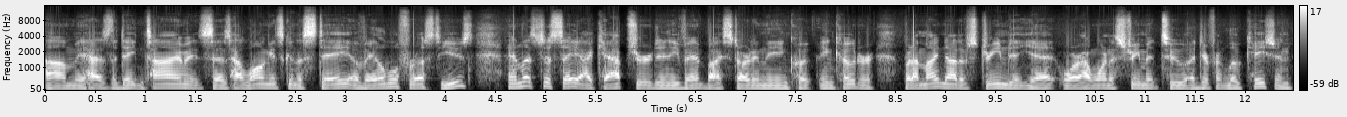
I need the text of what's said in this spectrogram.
Um, it has the date and time. It says how long it's going to stay available for us to use. And let's just say I captured an event by starting the enco encoder, but I might not have streamed it yet, or I want to stream it to a different location.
